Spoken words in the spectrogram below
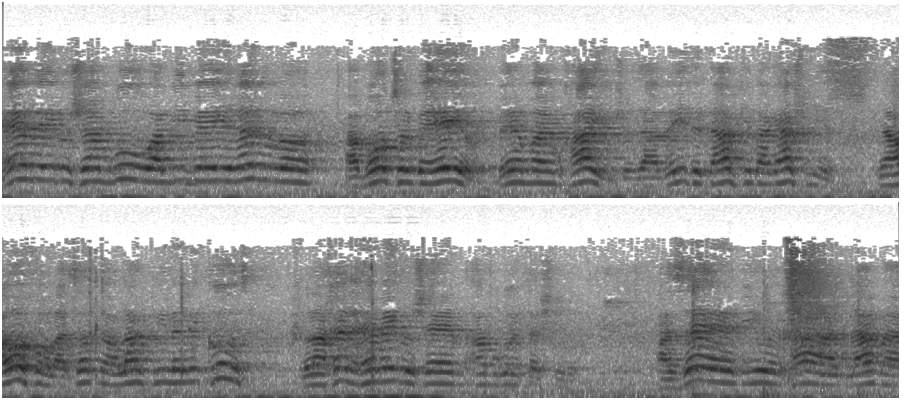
הם אלו שאמרו על מי בעירנו לו אבות של בעיר, בעיר מים חיים שזה אבידס דווקא בגשמיר. מהאופור לעשות לעולם כלי לליכוס ולכן הם אלו שהם אמרו את השיר אז זה ביור אחד למה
